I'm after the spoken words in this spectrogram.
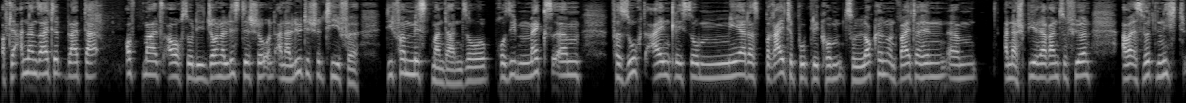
Auf der anderen Seite bleibt da oftmals auch so die journalistische und analytische Tiefe, die vermisst man dann. So Pro7 Max ähm, versucht eigentlich so mehr das breite Publikum zu locken und weiterhin ähm, an das Spiel heranzuführen. Aber es wird nicht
